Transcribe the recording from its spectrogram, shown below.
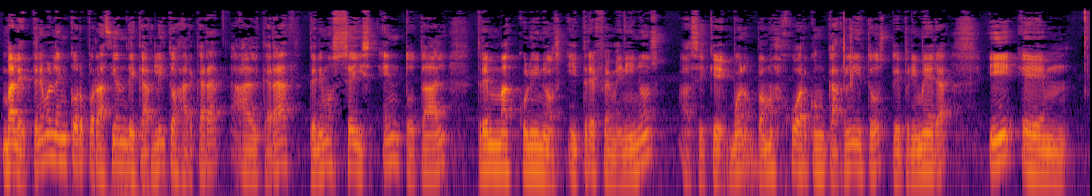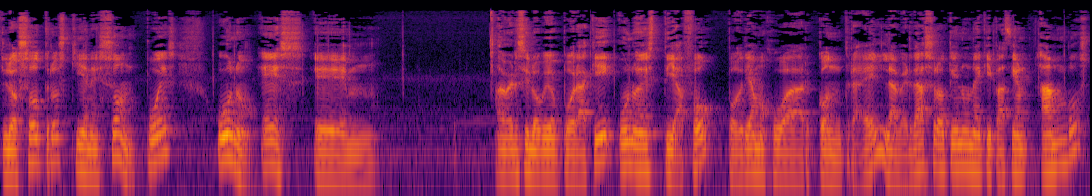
Vale, tenemos la incorporación de Carlitos Alcaraz, tenemos 6 en total, 3 masculinos y 3 femeninos, así que bueno, vamos a jugar con Carlitos de primera y em, los otros, ¿quiénes son? Pues uno es... Em, a ver si lo veo por aquí. Uno es Tiafo, podríamos jugar contra él. La verdad, solo tiene una equipación ambos.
